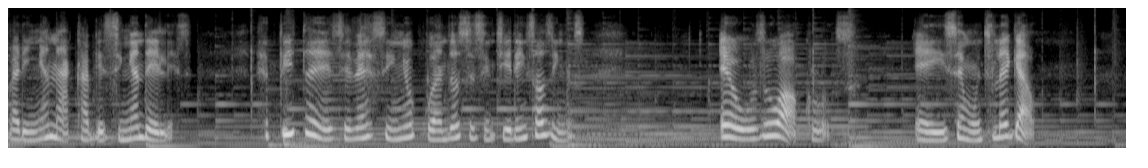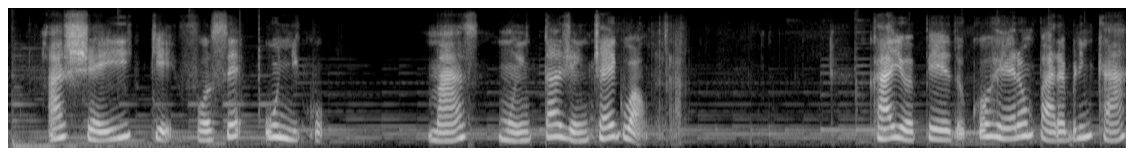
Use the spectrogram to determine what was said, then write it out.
varinha na cabecinha deles. Repita esse versinho quando se sentirem sozinhos. Eu uso óculos. E isso é muito legal. Achei que fosse único, mas muita gente é igual. Caio e Pedro correram para brincar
